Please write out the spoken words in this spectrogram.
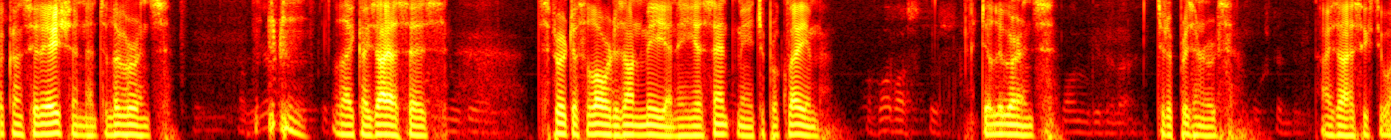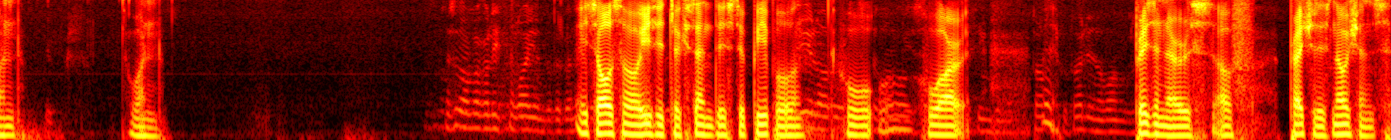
reconciliation and deliverance. like Isaiah says, the Spirit of the Lord is on me, and He has sent me to proclaim deliverance to the prisoners. Isaiah 61 1. It's also easy to extend this to people who who are prisoners of prejudice notions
